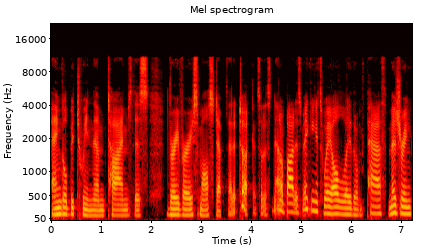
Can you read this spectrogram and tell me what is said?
angle between them times this very, very small step that it took. And so this nanobot is making its way all the way the path, measuring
